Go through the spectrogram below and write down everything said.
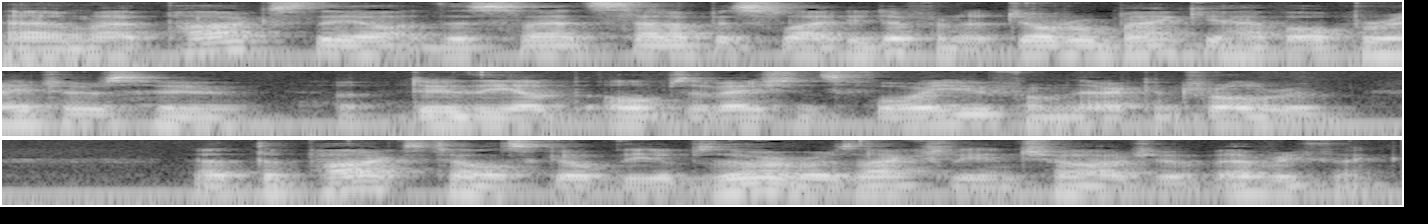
um, at Parkes, the the setup is slightly different. At Jodrell Bank, you have operators who do the ob- observations for you from their control room. At the Parkes telescope, the observer is actually in charge of everything,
